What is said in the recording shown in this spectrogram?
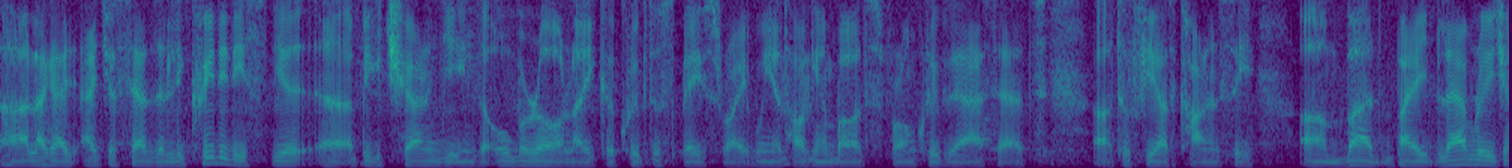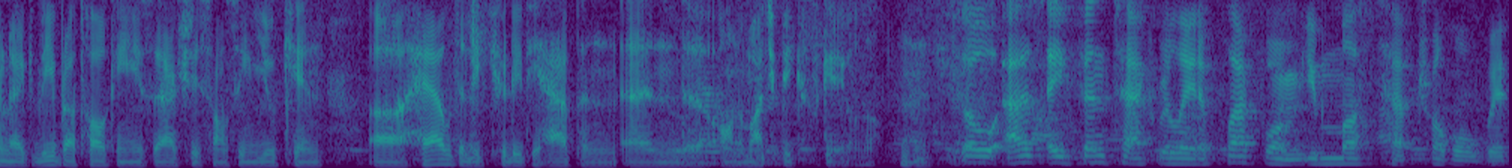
uh, like I, I just said, the liquidity is still uh, a big challenge in the overall like uh, crypto space, right? When you're talking about from crypto assets uh, to fiat currency, um, but by leveraging like Libra token is actually something you can uh, have the liquidity happen and uh, on a much big scale. So. Mhm. So, as a fintech related platform, you must have trouble with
